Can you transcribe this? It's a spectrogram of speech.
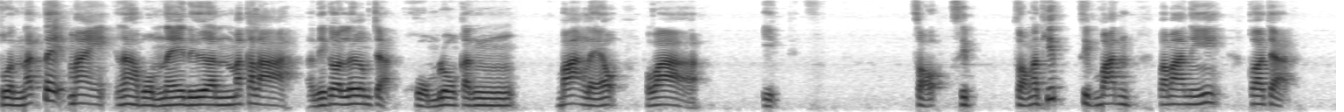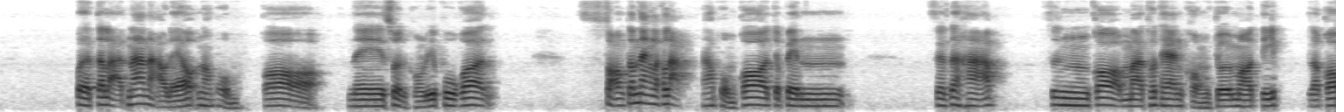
ส่วนนักเตะใหม่นะครับผมในเดือนมกราอันนี้ก็เริ่มจะโหมลงกันบ้างแล้ว เพราะว่าอีกสองสิบสองอาทิตย์สิบวันประมาณนี้ ก็จะเปิดตลาดหน้าหนาวแล้วนะผม ก็ในส่วนของลิพูก็สองตำแหน่งหลักๆนะครับผมก็จะเป็นเซนเตอร์ฮาร์ฟซึ่งก็มาทดแทนของโจยมอติฟแล้วก็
